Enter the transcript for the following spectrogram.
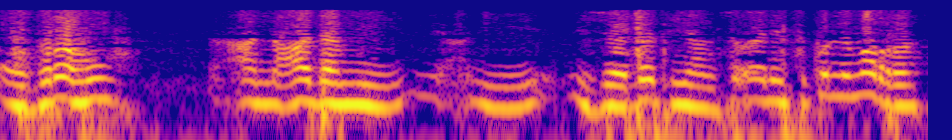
عذره عن عدم يعني إجابته عن سؤاله في كل مرة.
